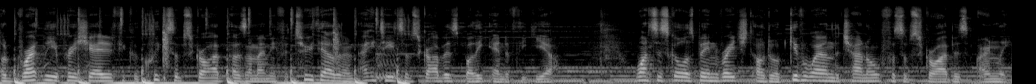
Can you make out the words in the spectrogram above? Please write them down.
I'd greatly appreciate it if you could click subscribe as I'm aiming for 2018 subscribers by the end of the year. Once this goal has been reached, I'll do a giveaway on the channel for subscribers only.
